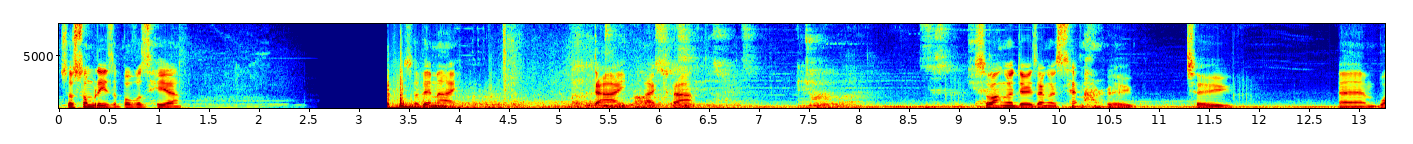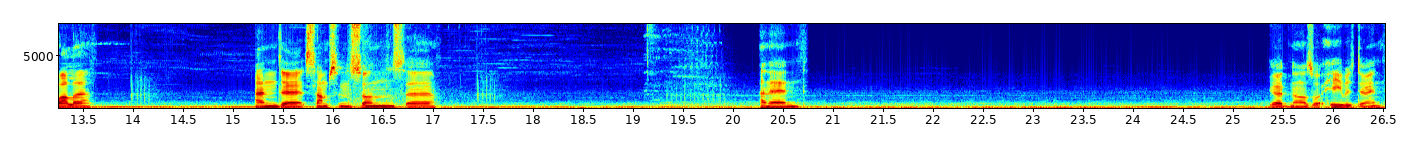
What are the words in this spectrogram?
So somebody is above us here. So they might die like that. So what I'm going to do is I'm going to set my route to um, Wala and uh, Samson Sons. And then God knows what he was doing.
